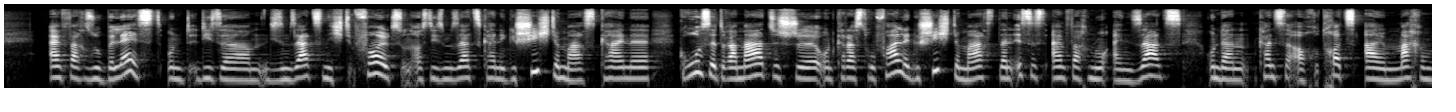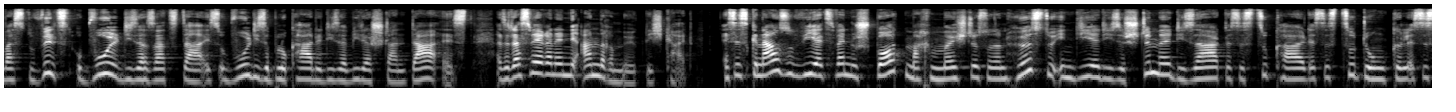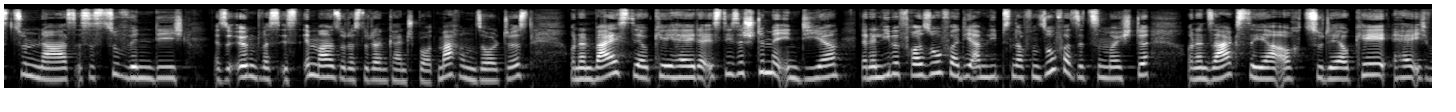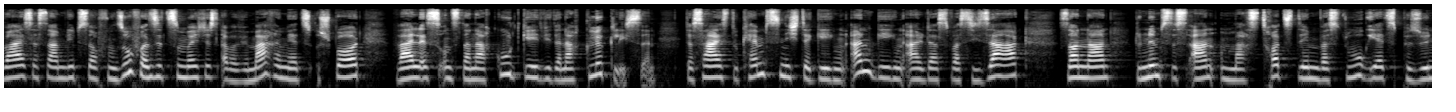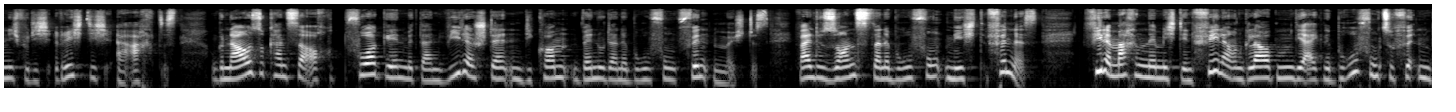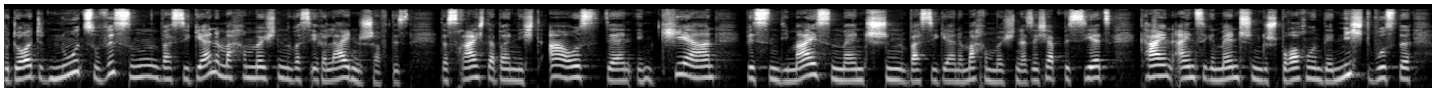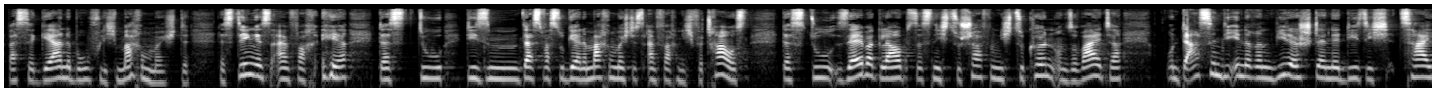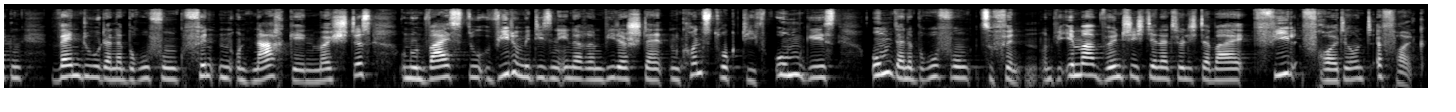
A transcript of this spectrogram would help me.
einfach so belässt und dieser, diesem Satz nicht folgst und aus diesem Satz keine Geschichte machst, keine große dramatische und katastrophale Geschichte machst, dann ist es einfach nur ein Satz und dann kannst du auch trotz allem machen, was du willst, obwohl dieser Satz da ist, obwohl diese Blockade, dieser Widerstand da ist. Also das wäre eine andere Möglichkeit. Es ist genauso wie, als wenn du Sport machen möchtest und dann hörst du in dir diese Stimme, die sagt, es ist zu kalt, es ist zu dunkel, es ist zu nass, es ist zu windig, also irgendwas ist immer, so dass du dann keinen Sport machen solltest. Und dann weißt du, okay, hey, da ist diese Stimme in dir, deine liebe Frau Sofa, die am liebsten auf dem Sofa sitzen möchte. Und dann sagst du ja auch zu der, okay, hey, ich weiß, dass du am liebsten auf dem Sofa sitzen möchtest, aber wir machen jetzt Sport, weil es uns danach gut geht, wir danach glücklich sind. Das heißt, du kämpfst nicht dagegen an, gegen all das, was sie sagt, sondern du nimmst es an und machst trotzdem, was du jetzt persönlich für dich richtig erachtest. Und genauso kannst du auch vorgehen mit deinen Widerständen, die kommen, wenn du deine Berufung finden möchtest, weil du sonst deine Berufung nicht findest. Viele machen nämlich den Fehler und glauben, die eigene Berufung zu finden bedeutet nur zu wissen, was sie gerne machen möchten, was ihre Leidenschaft ist. Das reicht aber nicht aus, denn im Kern wissen die meisten Menschen, was sie gerne machen möchten. Also ich habe bis jetzt keinen einzigen Menschen gesprochen, der nicht wusste, was er gerne beruflich machen möchte. Das Ding ist einfach eher, dass du diesem, das, was du gerne machen möchtest, einfach nicht vertraust, dass du selber glaubst, das nicht zu schaffen, nicht zu können und so weiter. Und das sind die inneren Widerstände, die sich zeigen, wenn du deiner Berufung finden und nachgehen möchtest. Und nun weißt du, wie du mit diesen inneren Widerständen konstruktiv umgehst, um deine Berufung zu finden. Und wie immer wünsche ich dir natürlich dabei viel Freude und Erfolg.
